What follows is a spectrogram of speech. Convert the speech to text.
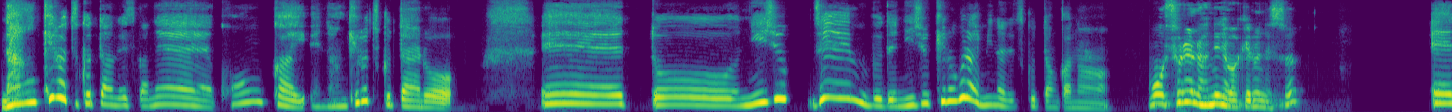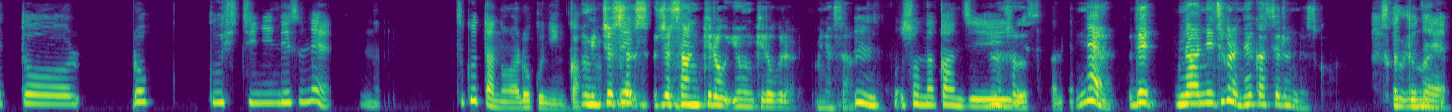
何キロ作ったんですかね今回、え、何キロ作ったんやろ？うえー、っと、20、全部で20キロぐらいみんなで作ったんかな。もうそれ何で分けるんです？えー、っと、6、7人ですね。作ったのは6人か。じゃあ、じゃ3キロ、4キロぐらい、皆さん。うん、そんな感じですかね。ね。で、何日ぐらい寝かせるんですか？えっとね、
